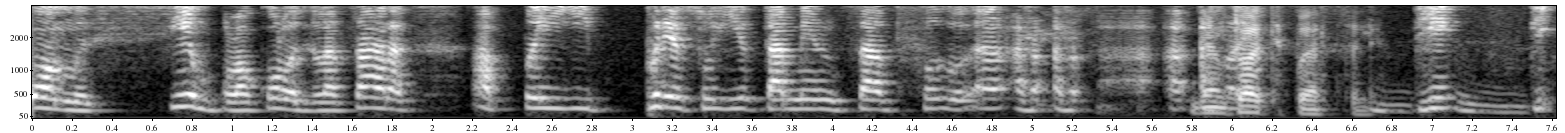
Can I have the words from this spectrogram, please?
om simplu acolo de la țară, apoi e presuit, amenințat, fă, așa, așa, a- Din așa, toate părțile. din, din,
